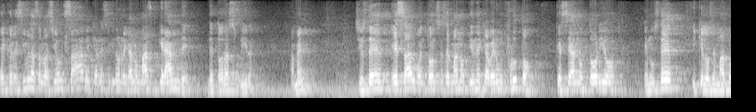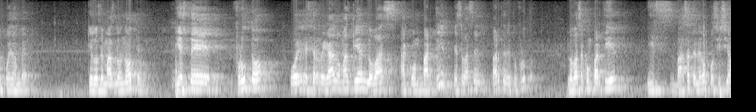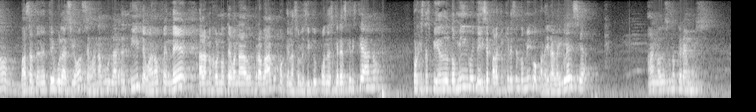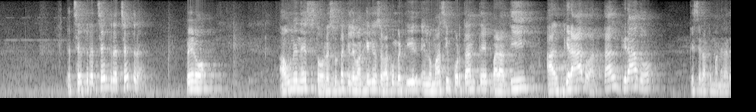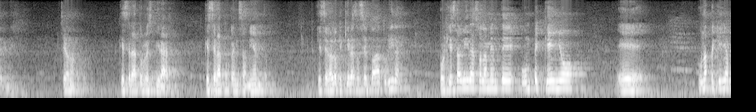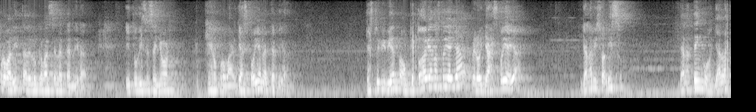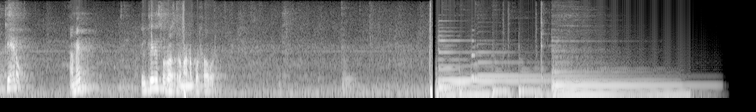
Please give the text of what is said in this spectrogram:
El que recibe la salvación sabe que ha recibido el regalo más grande de toda su vida. Amén. Si usted es salvo, entonces hermano, tiene que haber un fruto que sea notorio en usted y que los demás lo puedan ver, que los demás lo noten. Y este fruto o este regalo más bien lo vas a compartir, eso va a ser parte de tu fruto. Lo vas a compartir y vas a tener oposición, vas a tener tribulación, se van a burlar de ti, te van a ofender, a lo mejor no te van a dar un trabajo porque en la solicitud pones que eres cristiano porque estás pidiendo el domingo y te dice, ¿para qué quieres el domingo? Para ir a la iglesia. Ah, no, de eso no queremos. Etcétera, etcétera, etcétera. Pero aún en esto, resulta que el Evangelio se va a convertir en lo más importante para ti al grado, a tal grado, que será tu manera de vivir. ¿Sí o no? ¿Qué será tu respirar? ¿Qué será tu pensamiento? ¿Qué será lo que quieras hacer toda tu vida? Porque esta vida es solamente un pequeño, eh, una pequeña probadita de lo que va a ser la eternidad. Y tú dices, Señor, yo quiero probar, ya estoy en la eternidad. Ya estoy viviendo, aunque todavía no estoy allá, pero ya estoy allá. Ya la visualizo. Ya la tengo, ya la quiero. Amén. Incline su rostro, hermano, por favor.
